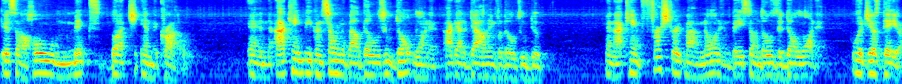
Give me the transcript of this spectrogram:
it's a whole mixed bunch in the crowd. And I can't be concerned about those who don't want it. I got to dial in for those who do. And I can't frustrate my anointing based on those that don't want it, who are just there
